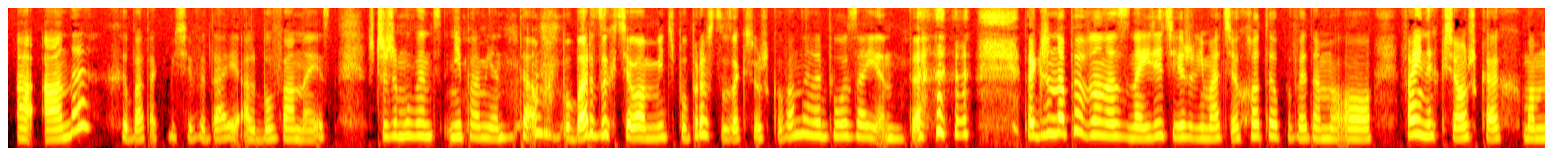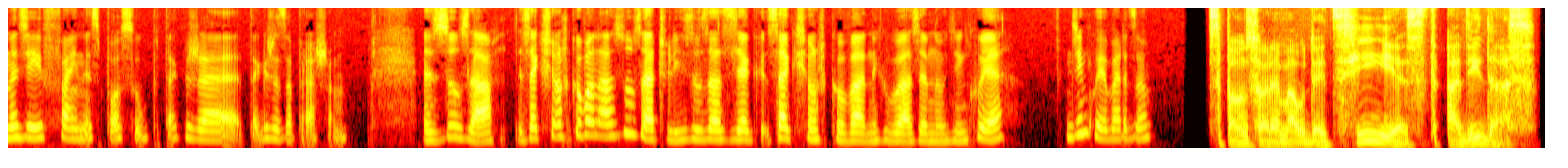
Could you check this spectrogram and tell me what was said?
a Anę? Chyba tak mi się wydaje, albo Wana jest. Szczerze mówiąc, nie pamiętam, bo bardzo chciałam mieć po prostu zaksiążkowane, ale było zajęte. Także na pewno nas znajdziecie, jeżeli macie ochotę. Opowiadamy o fajnych książkach, mam nadzieję w fajny sposób, także, także zapraszam. Zuza, zaksiążkowana Zuza, czyli Zuza z zaksiążkowanych była ze mną. Dziękuję. Dziękuję bardzo. Sponsorem audycji jest Adidas.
